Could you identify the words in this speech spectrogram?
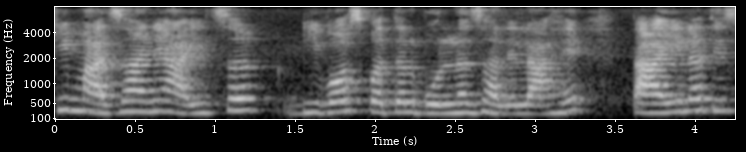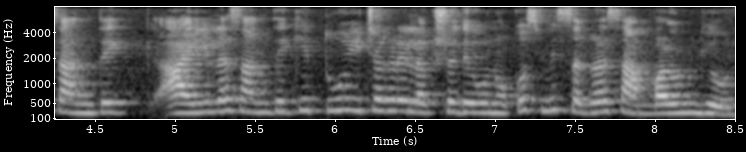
की माझं आणि आईचं डिवॉर्सबद्दल बोलणं झालेलं आहे. तर आईला ती सांगते आईला सांगते की तू हिच्याकडे लक्ष देऊ नकोस मी सगळं सांभाळून घेऊन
